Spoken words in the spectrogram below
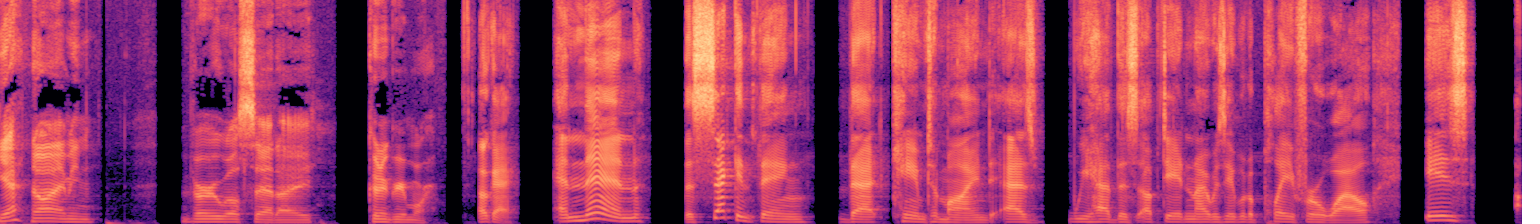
Yeah, no, I mean, very well said. I couldn't agree more. Okay. And then the second thing that came to mind as we had this update and I was able to play for a while is uh,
